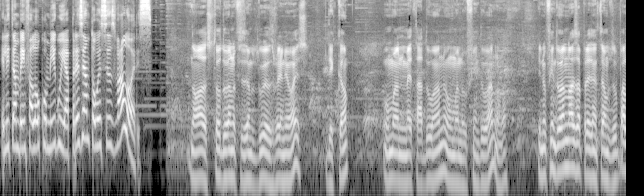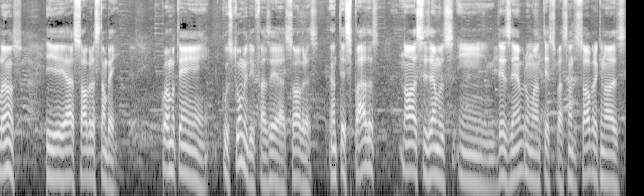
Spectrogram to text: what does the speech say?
Ele também falou comigo e apresentou esses valores. Nós, todo ano, fizemos duas reuniões de campo, uma no metade do ano, uma no fim do ano, né? E no fim do ano nós apresentamos o balanço e as sobras também. Como tem costume de fazer as sobras antecipadas, nós fizemos em dezembro uma antecipação de sobra que nós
